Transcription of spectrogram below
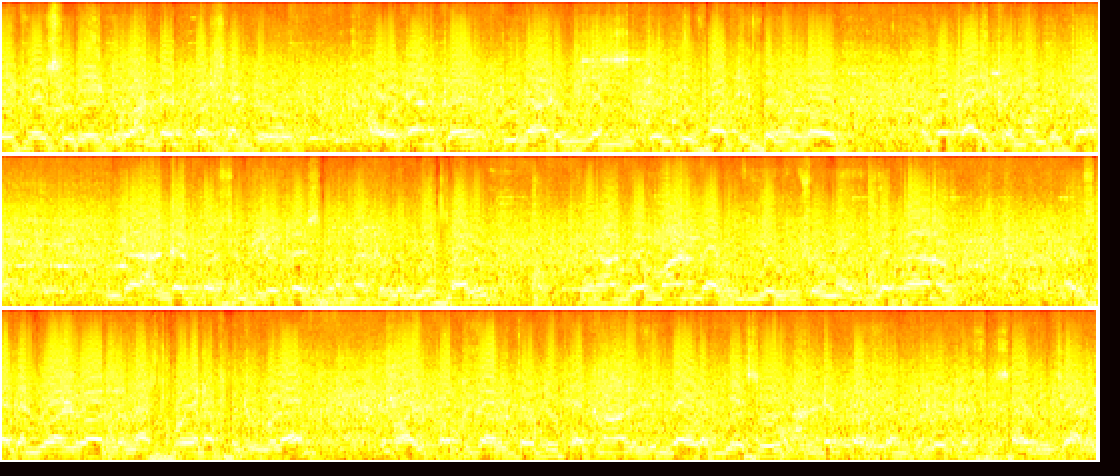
లిటరసీ రేటు హండ్రెడ్ పర్సెంట్ అవటానికే ఈనాడు విజన్ ట్వంటీ ఫార్టీ సెవెన్లో ఒక కార్యక్రమం పెట్టారు. ఇంకా హండ్రెడ్ పర్సెంట్ లిటరసీ ఉన్నటువంటి దేశాలు ఈనాడు బ్రహ్మాండంగా అభివృద్ధి చెందుతున్నాయి. జపాన్ సెకండ్ వరల్డ్ వార్లో నష్టపోయినప్పటికీ కూడా వాళ్ళు పట్టుదలతోటి టెక్నాలజీని డెవలప్ చేసి హండ్రెడ్ పర్సెంట్ లిటరసీ సాధించారు.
